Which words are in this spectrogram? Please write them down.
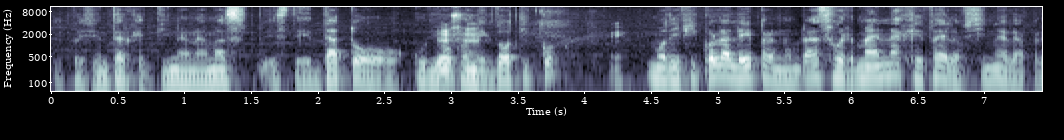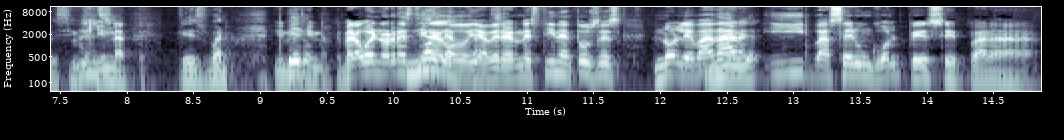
el presidente de Argentina, nada más, este dato curioso, anecdótico, modificó la ley para nombrar a su hermana jefa de la oficina de la presidencia. Imagínate. Que es bueno. Imagínate. Pero, bueno, Ernestina Godoy, a ver, Ernestina entonces no le va a dar y va a ser un golpe ese para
